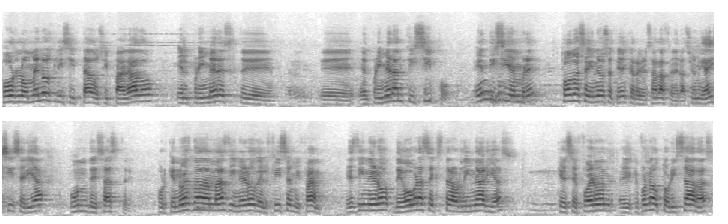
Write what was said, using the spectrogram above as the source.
por lo menos licitados y pagado el primer, este, eh, el primer anticipo en diciembre, todo ese dinero se tiene que regresar a la federación y ahí sí sería un desastre, porque no es nada más dinero del FISEM y FAM, es dinero de obras extraordinarias que se fueron, eh, que fueron autorizadas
